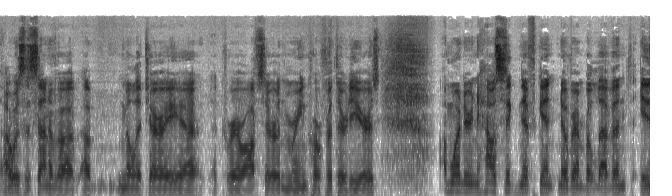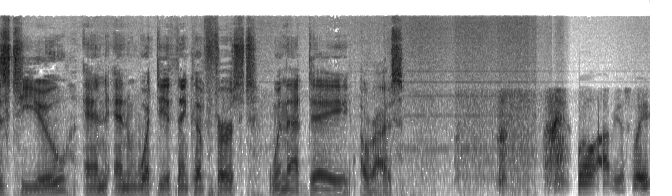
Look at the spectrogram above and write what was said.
I was the son of a, a military, a, a career officer in the Marine Corps for 30 years. I'm wondering how significant November 11th is to you, and, and what do you think of first when that day arrives? Well, obviously,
